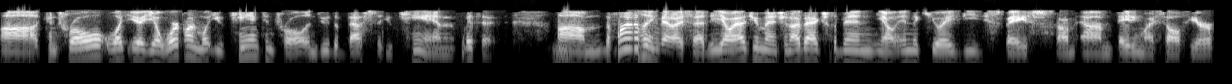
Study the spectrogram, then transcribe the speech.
uh, control what you, you know, work on what you can control, and do the best that you can with it. Hmm. Um, the final thing that I said, you know, as you mentioned, I've actually been, you know, in the QAD space, um, um, dating myself here,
